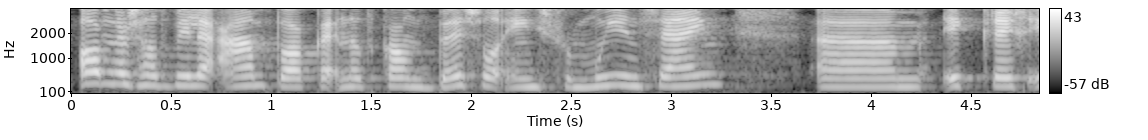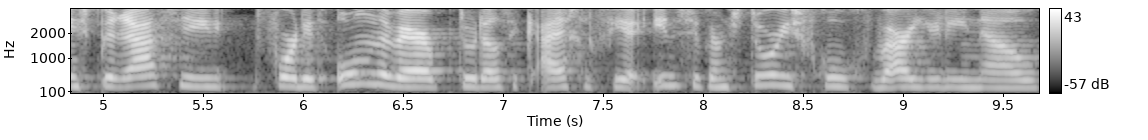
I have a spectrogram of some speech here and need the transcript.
anders had willen aanpakken. En dat kan best wel eens vermoeiend zijn. Um, ik kreeg inspiratie voor dit onderwerp doordat ik eigenlijk via Instagram Stories vroeg waar jullie nou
